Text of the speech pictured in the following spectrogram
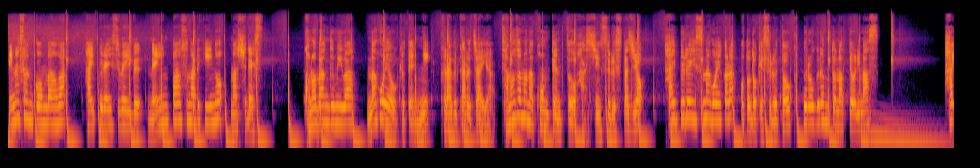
皆さんこんばんは。ハイプレイスウェイブメインパーソナリティのマッシュです。この番組は名古屋を拠点にクラブカルチャーや様々なコンテンツを発信するスタジオハイプレイス名古屋からお届けするトークプログラムとなっております。はい、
